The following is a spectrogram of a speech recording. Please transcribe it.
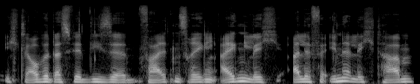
ich glaube, dass wir diese Verhaltensregeln eigentlich alle verinnerlicht haben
